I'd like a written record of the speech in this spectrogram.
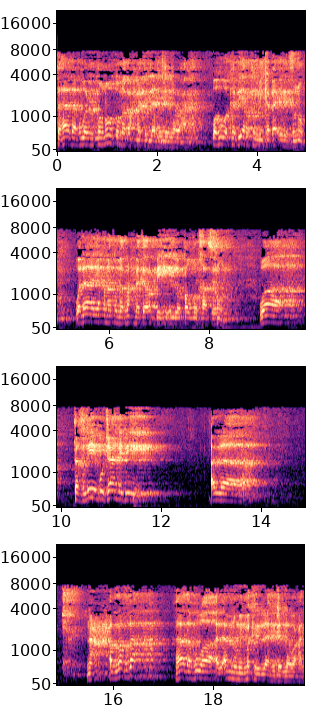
فهذا هو القنوط من رحمة الله جل وعلا وهو كبيرة من كبائر الذنوب ولا يقنط من رحمة ربه إلا القوم الخاسرون. وتغليب جانب نعم الرغبة هذا هو الأمن من مكر الله جل وعلا.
